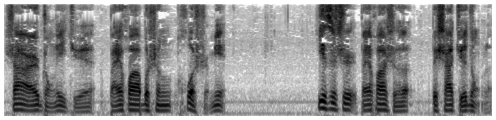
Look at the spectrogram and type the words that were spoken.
杀而种类绝，白花不生或始灭。意思是白花蛇被杀绝种了。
